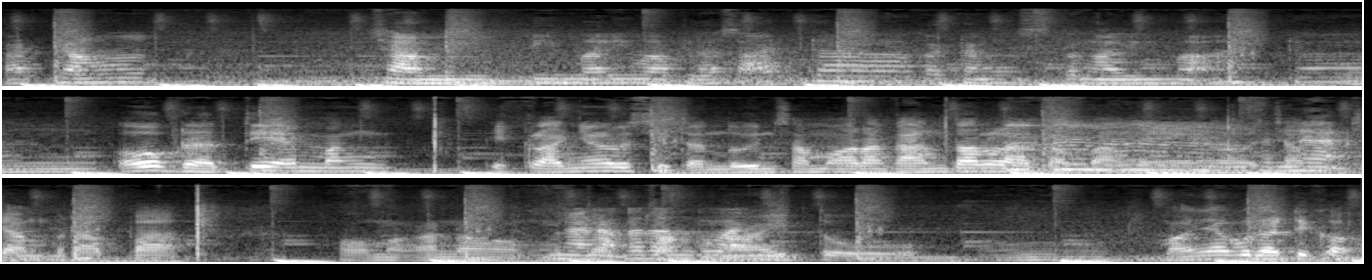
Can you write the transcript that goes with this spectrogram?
kadang jam 5.15 ada kadang setengah lima ada. Hmm, oh berarti emang iklannya harus ditentuin sama orang kantor lah oh, benar. jam-jam berapa? Oh makanya ngecocok ketentuan. itu. Hmm, makanya aku tadi kok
